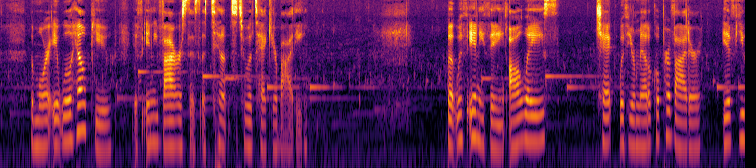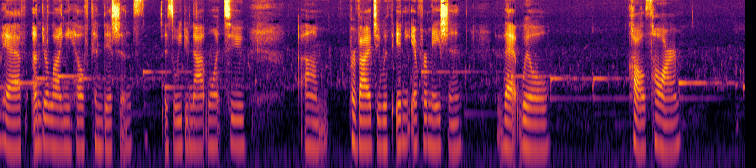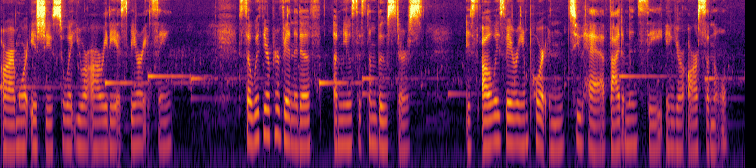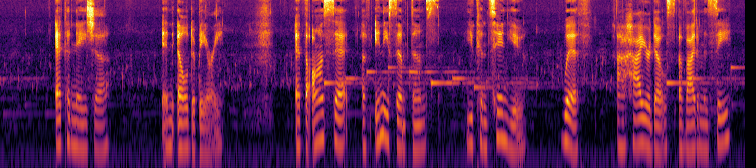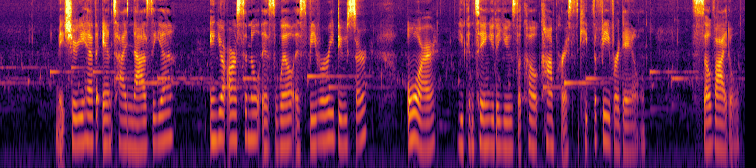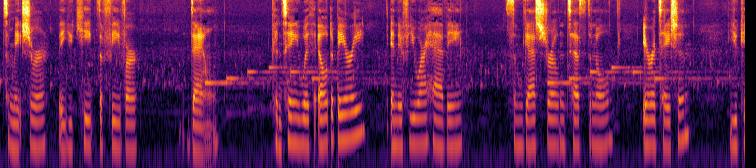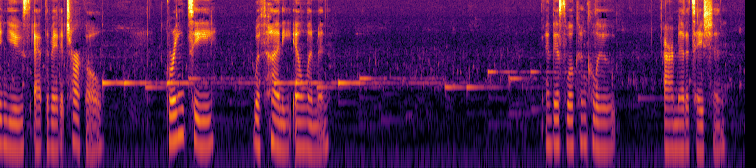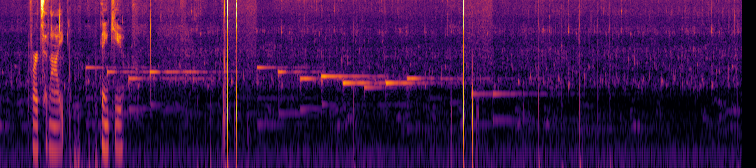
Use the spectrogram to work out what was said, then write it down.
the more it will help you if any viruses attempts to attack your body. But with anything, always check with your medical provider if you have underlying health conditions, as we do not want to um, provide you with any information that will cause harm or more issues to what you are already experiencing. So, with your preventative immune system boosters, it's always very important to have vitamin C in your arsenal, echinacea, and elderberry. At the onset of any symptoms, you continue with a higher dose of vitamin C. Make sure you have an anti nausea in your arsenal as well as fever reducer, or you continue to use the cold compress to keep the fever down. So vital to make sure that you keep the fever down. Continue with elderberry, and if you are having some gastrointestinal irritation, you can use activated charcoal. Green tea with honey and lemon. And this will conclude our meditation for tonight. Thank you.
